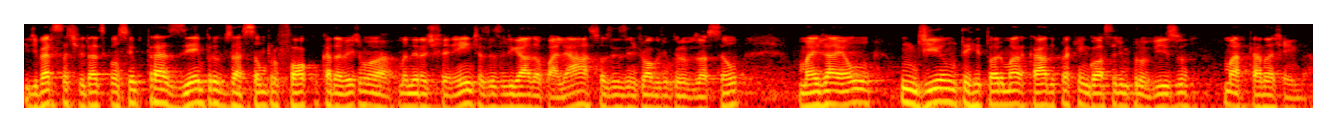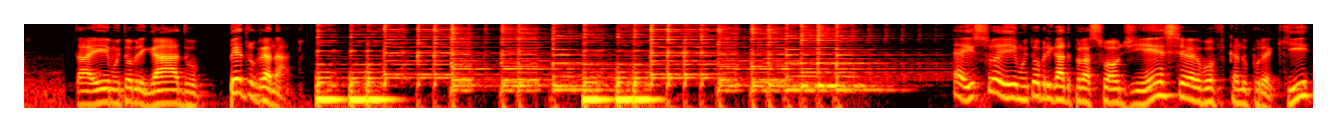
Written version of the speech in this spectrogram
e diversas atividades que vão sempre trazer a improvisação para o foco cada vez de uma maneira diferente, às vezes ligado ao palhaço, às vezes em jogos de improvisação, mas já é um, um dia, um território marcado para quem gosta de improviso marcar na agenda. Tá aí, muito obrigado, Pedro Granato. É isso aí, muito obrigado pela sua audiência. Eu vou ficando por aqui.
